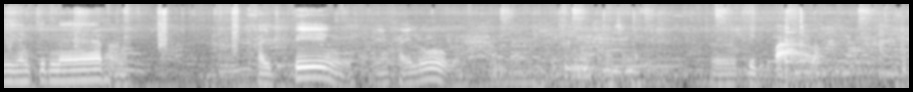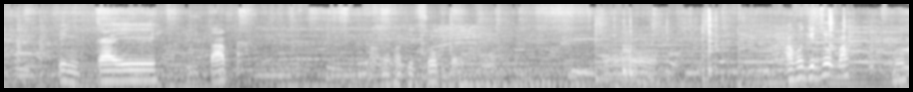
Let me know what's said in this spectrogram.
มียังกินแหน่ถังไข่ปิ้ง ยังไข่ลูก เออปิ้งป่าเหรอปิ้งไก่ปิ้งตับเดี๋ยวขอกินซุปเลยโอ้เอาคนกินซุปปะอืม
